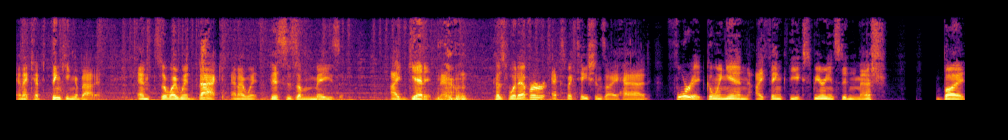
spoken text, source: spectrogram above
and I kept thinking about it. And so I went back and I went, this is amazing. I get it now. Because whatever expectations I had for it going in, I think the experience didn't mesh, but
